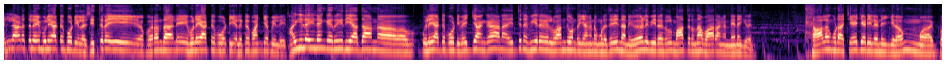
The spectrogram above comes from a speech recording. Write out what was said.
எல்லா இடத்துலையும் விளையாட்டு போட்டிகள். சித்திரை பிறந்தாலே விளையாட்டு போட்டிகளுக்கு பஞ்சம் இல்லை. அகில இலங்கை ரீதியாக தான் விளையாட்டு போட்டி வைக்காங்க ஆனால் இத்தனை வீரர்கள் வந்து கொண்டிருக்காங்கன்னு உங்களுக்கு தெரியும் தானே? ஏழு வீரர்கள் மாத்திரம் தான் வராங்கன்னு நினைக்கிறேன். தாளங்குடா சேச்சடியில் நிற்கிறோம். இப்போ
